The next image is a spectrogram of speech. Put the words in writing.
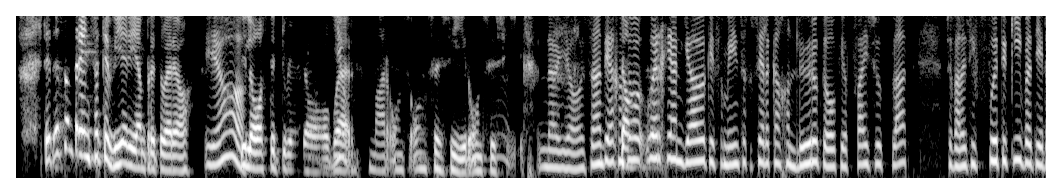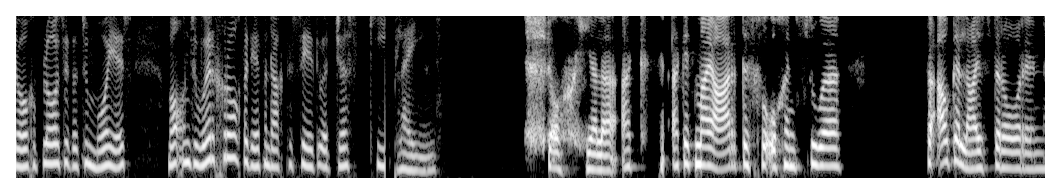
Dit is omtrent sulke weer hier in Pretoria. Ja. Die laaste 2 dae, hoor, ja. maar ons ons is hier, ons is hier. Nou ja, Santi, ek gaan sommer oorgie aan jou. Ek het vir mense gesê hulle kan gaan loer ook daar op jou Facebookblad, sowel as die fotootjie wat jy daar geplaas het wat so mooi is. Maar ons hoor graag wat jy vandag te sê het oor just keep playing. Ag, julle, ek ek het my hart is ver oggend so vir elke luisteraar en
